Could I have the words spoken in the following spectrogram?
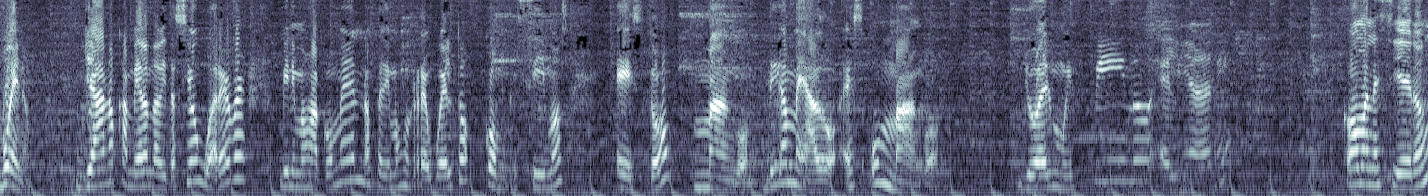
Bueno, ya nos cambiaron de habitación, whatever. Vinimos a comer, nos pedimos un revuelto, como hicimos esto, mango. Díganme algo, es un mango. Joel muy fino, Eliani. ¿Cómo amanecieron?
